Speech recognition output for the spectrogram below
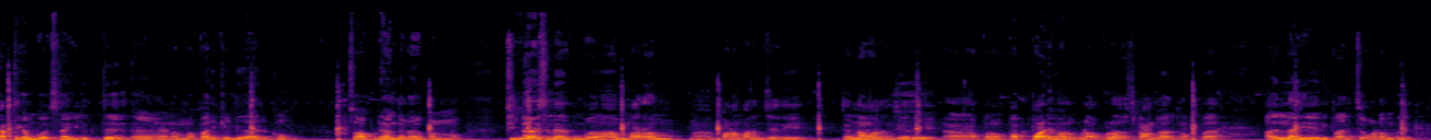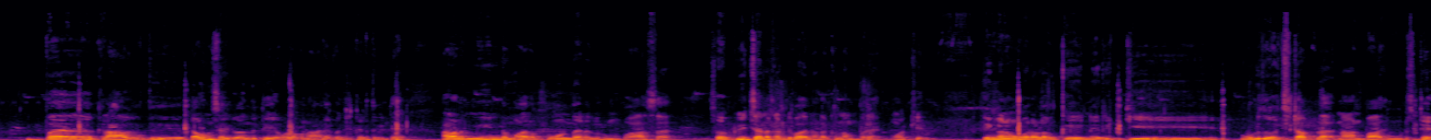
கத்திக்கம்பு வச்சு தான் இழுத்து நம்ம பறிக்க வேண்டியதாக இருக்கும். ஸோ அப்படி தான் அந்த தடவை பண்ணணும். சின்ன வயசில் இருக்கும்போதெல்லாம் மரம் பனை மரம் சரி தென்னை மரம் சரி அப்புறம் பப்பாளி மரம் கூட அவ்வளோ ஸ்ட்ராங்காக இருக்கும் அப்போ. அதெல்லாம் ஏறி பறித்த உடம்பு. இப்போ கிரா இது டவுன் சைடு வந்துட்டு உடம்பு நானே கொஞ்சம் கெடுத்துக்கிட்டேன். அதனால் மீண்டும் அதில் ஃபோன் தான் எனக்கு ரொம்ப ஆசை. ஸோ ஃப்யூச்சரில் கண்டிப்பாக அது நடக்கும் நம்புகிறேன் ஓகே. எங்கள் ஓரளவுக்கு நெருக்கி உழுது வச்சுட்டாப்புல. நான் பாதி முடிச்சுட்டு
